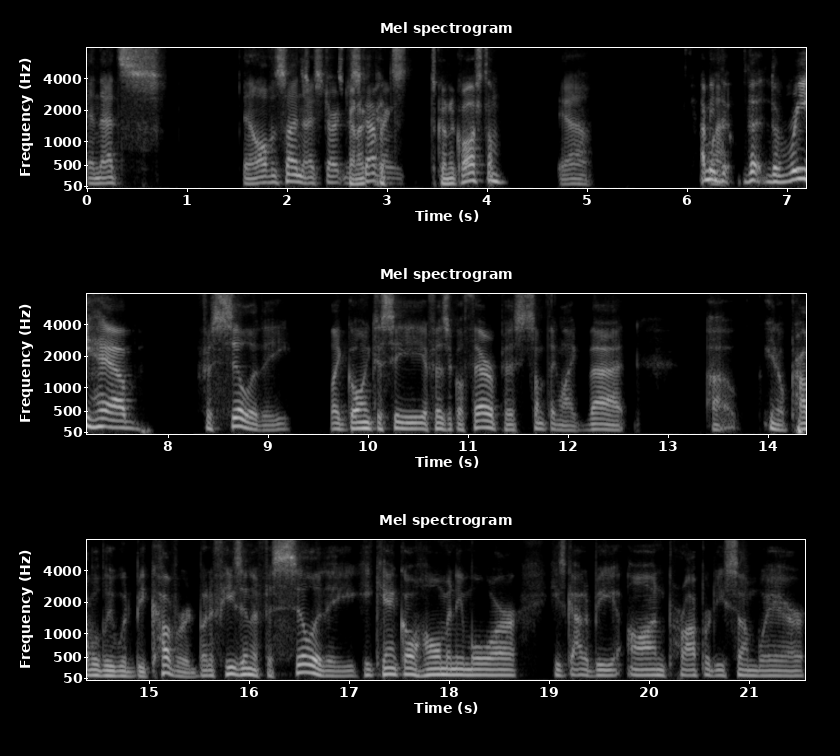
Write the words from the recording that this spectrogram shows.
and that's and all of a sudden I start it's discovering gonna, it's, it's going to cost them. Yeah, I mean wow. the, the the rehab facility, like going to see a physical therapist, something like that. Uh, you know probably would be covered but if he's in a facility he can't go home anymore he's got to be on property somewhere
